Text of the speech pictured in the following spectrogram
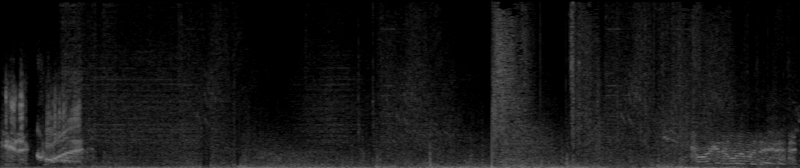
Target acquired. Target eliminated.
